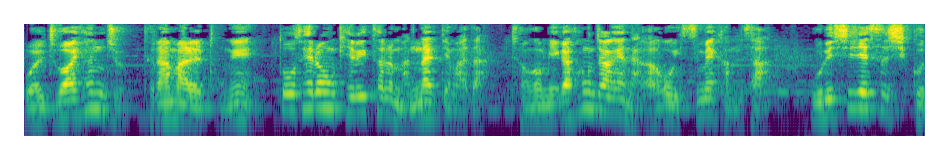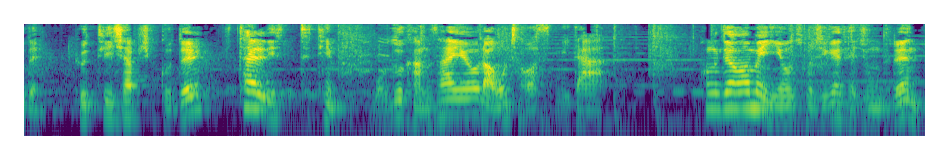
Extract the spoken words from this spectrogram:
월주와 현주 드라마를 통해 또 새로운 캐릭터를 만날 때마다 정음이가 성장해 나가고 있음에 감사 우리 CGS 식구들, 뷰티샵 식구들, 스타일리스트 팀 모두 감사해요 라고 적었습니다. 황정음의 이혼 소식에 대중들은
